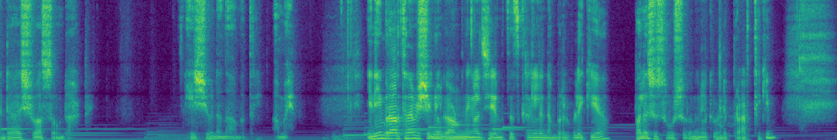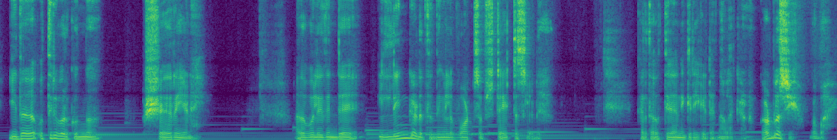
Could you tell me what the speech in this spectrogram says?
എന്റെ ആശ്വാസം ഉണ്ടാകട്ടെ. യേശുവിന്റെ നാമത്തിൽ. അമേൻ ഇനിയും പ്രാർത്ഥനാ വിഷയങ്ങൾ കാണും. നിങ്ങൾ ചെയ്യുന്നത് സ്ക്രീനിലെ നമ്പറിൽ വിളിക്കുക. പല ശുശ്രൂഷകൾ നിങ്ങൾക്ക് വേണ്ടി പ്രാർത്ഥിക്കും. ഇത് ഒത്തിരി പേർക്കൊന്ന് ഷെയർ ചെയ്യണേ. അതുപോലെ ഇതിന്റെ ലിങ്ക് എടുത്ത് നിങ്ങൾ വാട്സപ്പ് സ്റ്റേറ്റസിലിടുക കർത്താവ് ഒത്തിരി അനുഗ്രഹിക്കട്ടെ. നാളെ കാണാം. God bless you. ബൈ.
